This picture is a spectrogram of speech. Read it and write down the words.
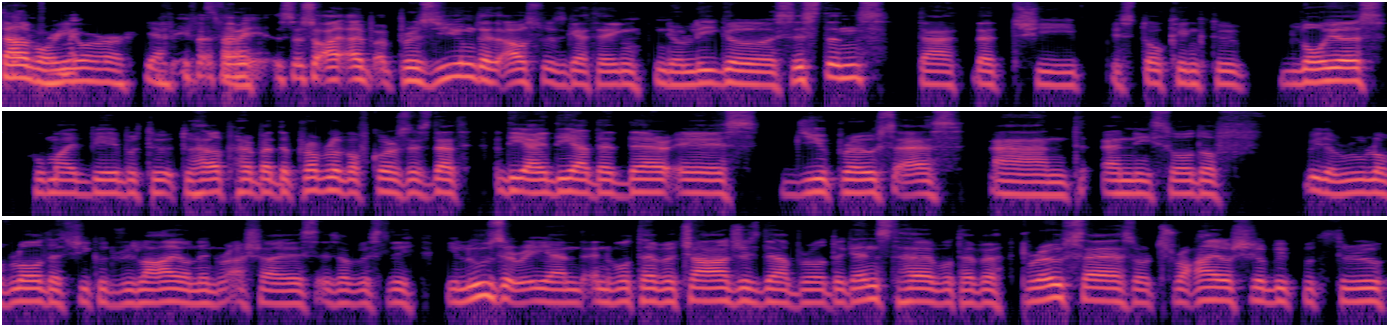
Dalibor, you were yeah. If, if I may, so, so I, I presume that Alsu is getting you know legal assistance that that she is talking to lawyers who might be able to to help her. But the problem, of course, is that the idea that there is due process and any sort of you know, rule of law that she could rely on in Russia is, is obviously illusory and, and whatever charges they are brought against her, whatever process or trial she'll be put through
